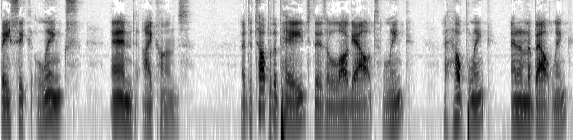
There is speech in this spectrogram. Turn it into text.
basic links and icons. At the top of the page, there's a logout link, a help link, and an about link.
